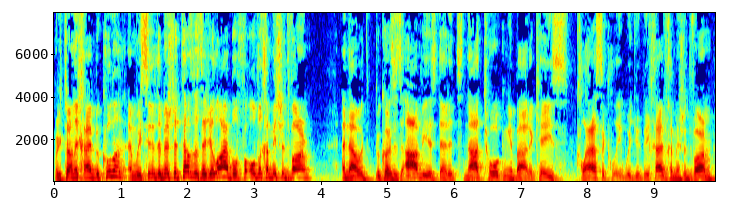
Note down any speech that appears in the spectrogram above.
And we see that the Mishnah tells us that you're liable for all the Chamisha Dvarm. And now, because it's obvious that it's not talking about a case classically where you'd be Chayv Chamisha Dvarm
